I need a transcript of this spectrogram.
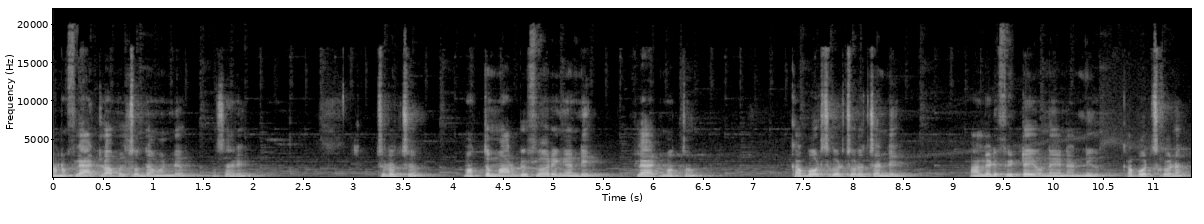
మనం ఫ్లాట్ లోపల చూద్దామండి ఒకసారి. చూడొచ్చు. మొత్తం మార్బుల్ ఫ్లోరింగ్ అండి. ఫ్లాట్ మొత్తం. కబోర్డ్స్ కూడా చూడొచ్చండి. ఆల్రెడీ ఫిట్ అయి ఉన్నాయి అన్ని కబోర్డ్స్ కూడా.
